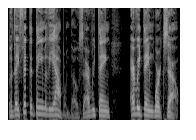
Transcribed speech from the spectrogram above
but they fit the theme of the album though. So everything, everything works out.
